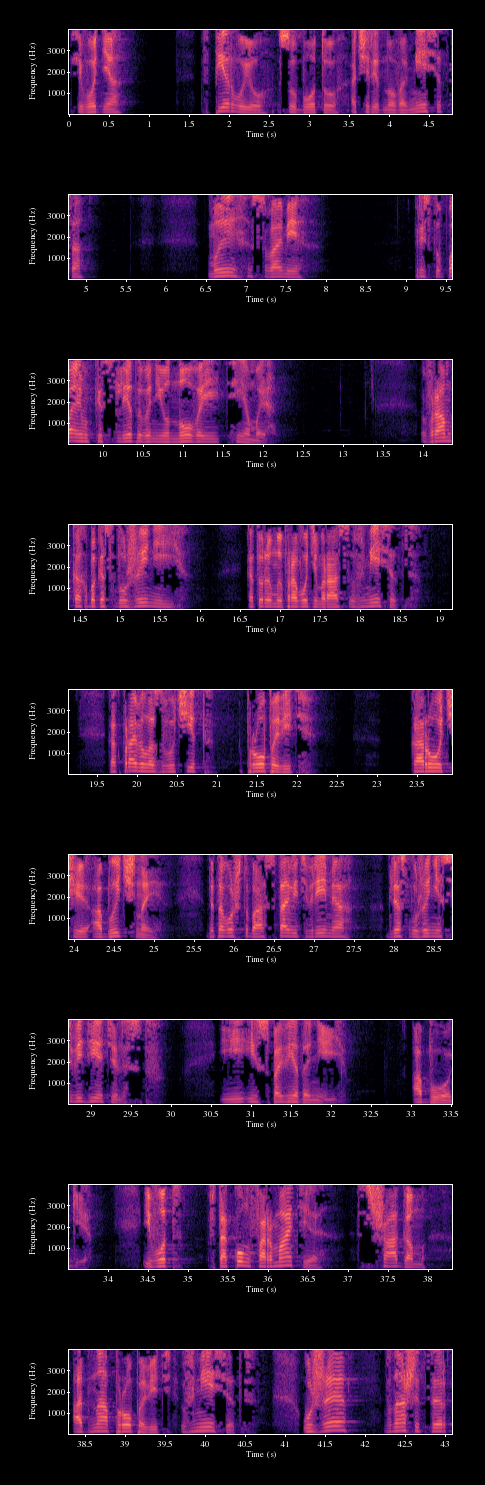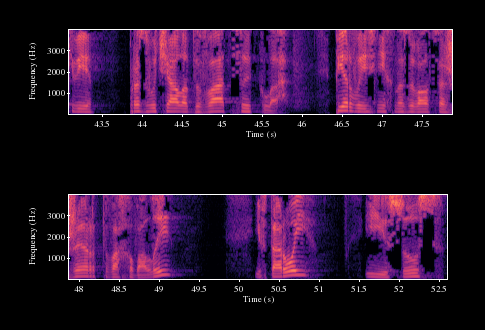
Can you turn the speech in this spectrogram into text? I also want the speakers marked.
Speaker 1: Сегодня, в первую субботу очередного месяца, мы с вами приступаем к исследованию новой темы. В рамках богослужений, которые мы проводим раз в месяц, как правило, звучит проповедь короче обычной, для того, чтобы оставить время для служения свидетельств, и исповеданий о Боге. И вот в таком формате, с шагом одна проповедь в месяц, уже в нашей церкви прозвучало два цикла. Первый из них назывался «Жертва хвалы», и второй – Иисус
